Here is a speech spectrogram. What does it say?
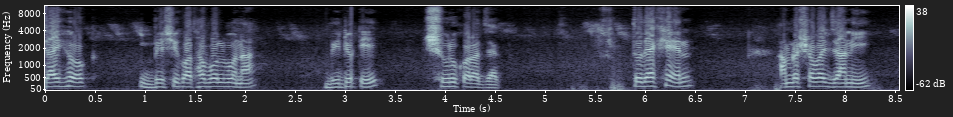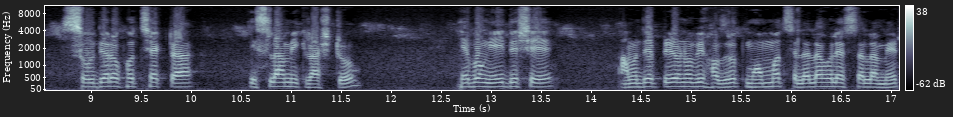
যাই হোক, বেশি কথা বলব না, ভিডিওটি শুরু করা যাক। তো দেখেন আমরা সবাই জানি সৌদি আরব হচ্ছে একটা ইসলামিক রাষ্ট্র এবং এই দেশে আমাদের প্রিয় নবী হজরত মোহাম্মদ সাল্লাহ সাল্লামের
